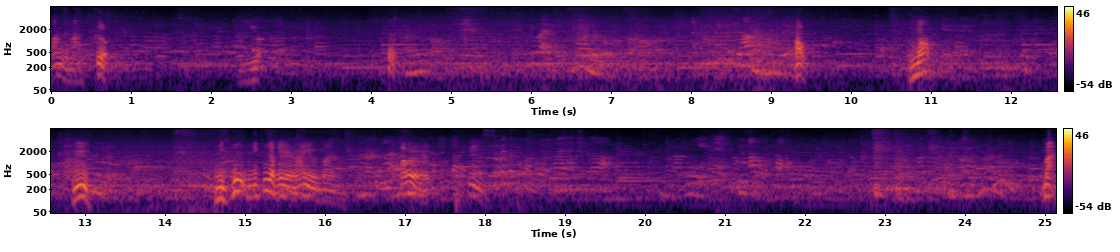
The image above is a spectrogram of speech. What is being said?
バンズ真っ黒。いようん。あうまっ。うん。肉肉だけじゃないようまいの。食べる？うん。すすめだったんでうまい。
